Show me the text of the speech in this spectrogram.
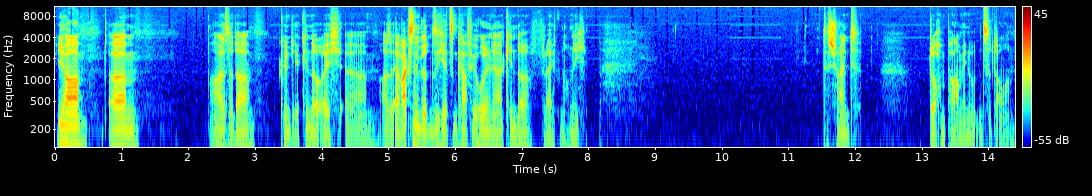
Ja, ähm, also da könnt ihr Kinder euch, ähm, also Erwachsene würden sich jetzt einen Kaffee holen, ja, Kinder vielleicht noch nicht. Das scheint doch ein paar Minuten zu dauern.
